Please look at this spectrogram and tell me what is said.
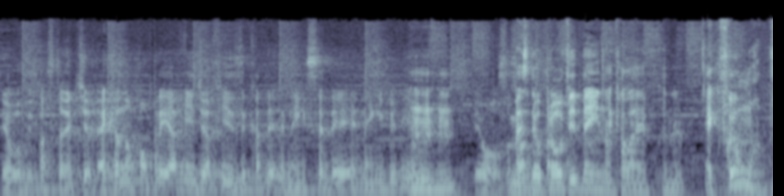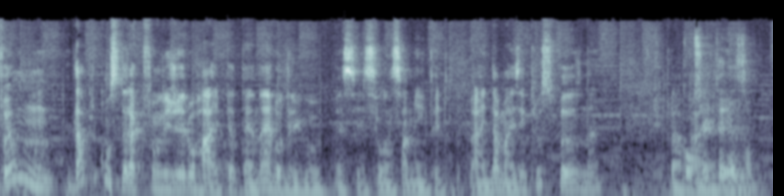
Eu ouvi bastante. É que eu não comprei a mídia física dele, nem em CD, nem em vinil. Uhum. Eu ouço Mas deu pra ouvir bem naquela época, né? É que foi ah, um. Foi um. Dá pra considerar que foi um ligeiro hype até, né, Rodrigo? Esse, esse lançamento, ainda mais entre os fãs, né? Pra, com pra certeza. Época.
